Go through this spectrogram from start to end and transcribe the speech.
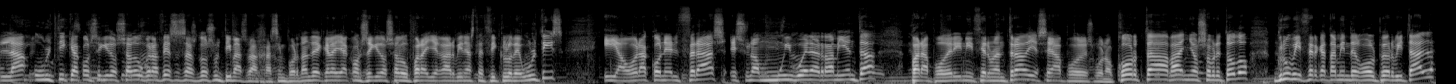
la ulti que ha conseguido Shadow gracias a esas dos últimas bajas. Importante que la haya conseguido Shadow para llegar bien a este ciclo de ultis. Y ahora con el Thrash es una muy buena herramienta para poder iniciar una entrada, ya sea, pues bueno, corta, baño sobre todo. Groovy cerca también del golpe orbital.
